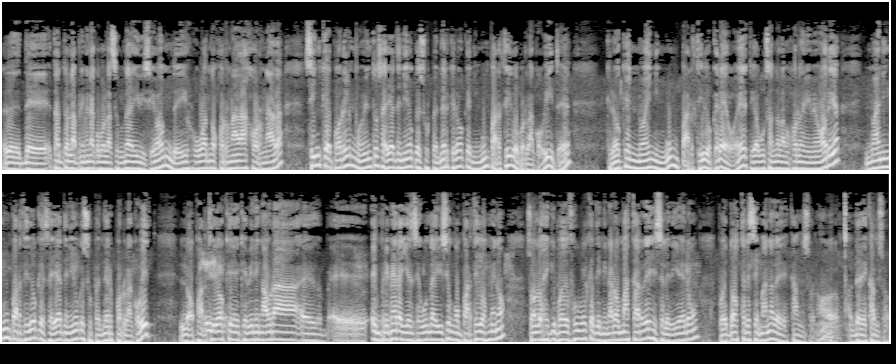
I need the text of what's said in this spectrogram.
eh, de, tanto en la primera como en la segunda división, de ir jugando jornada a jornada, sin que por el momento se haya tenido que suspender, creo que ningún partido por la COVID, ¿eh? Creo que no hay ningún partido, creo, ¿eh? estoy abusando a lo mejor de mi memoria, no hay ningún partido que se haya tenido que suspender por la COVID. Los partidos que, que, vienen ahora eh, eh, en primera y en segunda división con partidos menos son los equipos de fútbol que terminaron más tarde y se le dieron pues dos, tres semanas de descanso, ¿no? De descanso,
